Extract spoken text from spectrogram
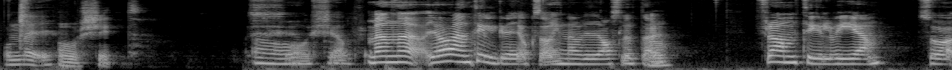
Och nej. Oh shit. oh shit. Men eh, jag har en till grej också innan vi avslutar. Ja. Fram till VM så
